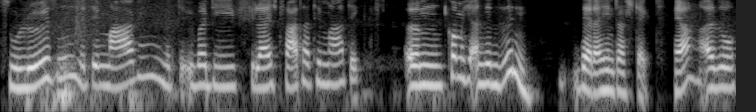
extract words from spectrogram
zu lösen mit dem Magen, mit, über die vielleicht Vaterthematik, ähm, komme ich an den Sinn der dahinter steckt. Ja, also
